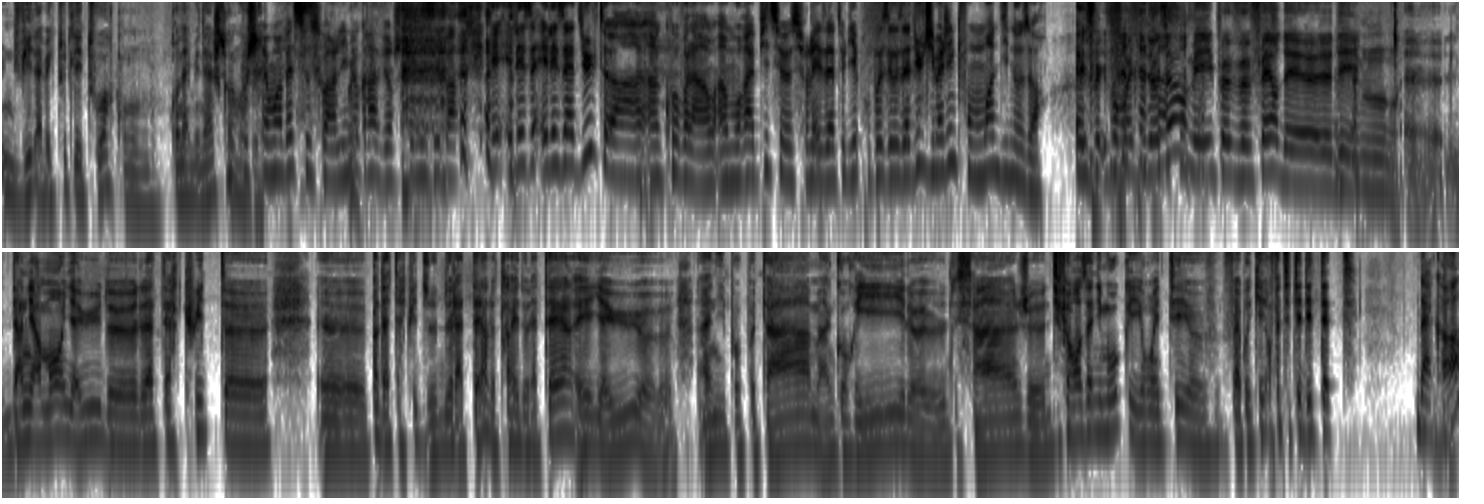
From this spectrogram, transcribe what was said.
une ville avec toutes les tours qu'on aménage. Je me coucherai moins bête ce soir, l'inogravure, je connaissais pas. Et, les, et, les, adultes, un, cours, voilà, un, mot rapide sur les ateliers proposés aux adultes, j'imagine qu'ils font moins de dinosaures. Ils font moins de dinosaures, mais ils peuvent faire des. Euh, dernièrement, il y a eu de, la terre cuite, euh, euh, pas de la terre cuite, de, la terre, le travail de la terre, et il y a eu un hippopotame, un gorille, des singes, différents animaux qui ont été fabriqués. En fait, c'était des têtes. D'accord.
